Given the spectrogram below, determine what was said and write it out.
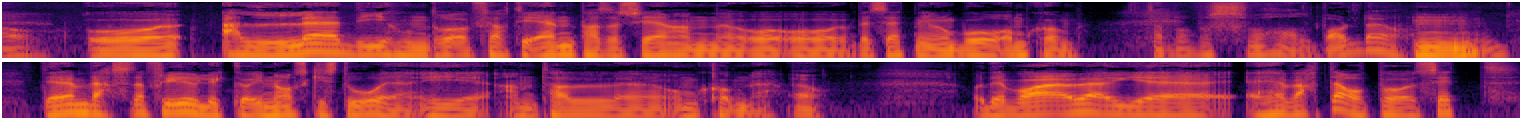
Oh. Og alle de 141 passasjerene og, og besetningen om bord omkom. Det var på Svalbard, det, ja. Mm. Det er den verste flyulykka i norsk historie i antall eh, omkomne. ja. Og det var jeg, eh, jeg har vært der oppe og sett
